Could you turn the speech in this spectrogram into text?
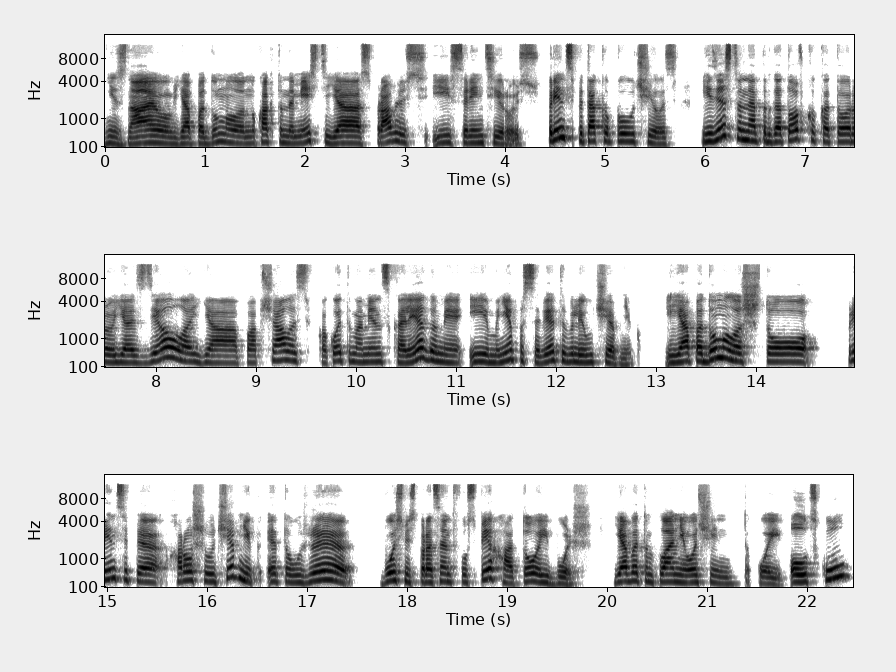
Не знаю. Я подумала, ну как-то на месте я справлюсь и сориентируюсь. В принципе, так и получилось. Единственная подготовка, которую я сделала, я пообщалась в какой-то момент с коллегами, и мне посоветовали учебник. И я подумала, что в принципе, хороший учебник — это уже 80% успеха, а то и больше. Я в этом плане очень такой old school.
